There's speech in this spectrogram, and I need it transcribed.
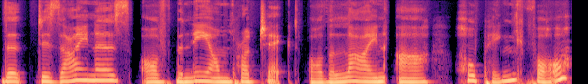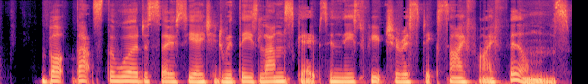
the designers of the NEOM project or the line are hoping for, but that's the word associated with these landscapes in these futuristic sci-fi films.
